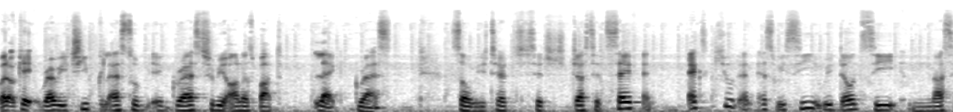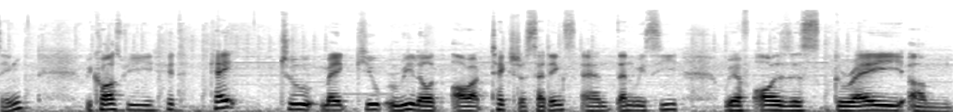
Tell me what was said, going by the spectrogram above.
well okay very cheap grass to be, grass to be honest but like grass. So we just hit save and execute and as we see we don't see nothing because we hit K to make cube reload our texture settings and then we see we have all this gray um,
